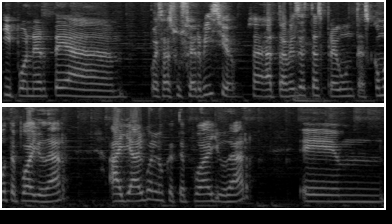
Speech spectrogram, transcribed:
y ponerte a, pues a su servicio, a través de estas preguntas, ¿cómo te puedo ayudar? ¿Hay algo en lo que te pueda ayudar? Eh,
